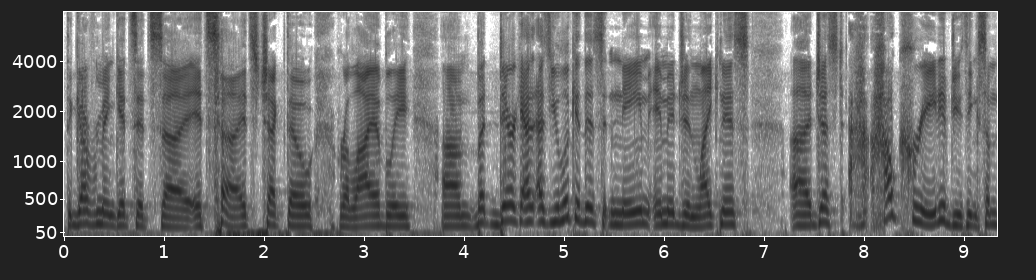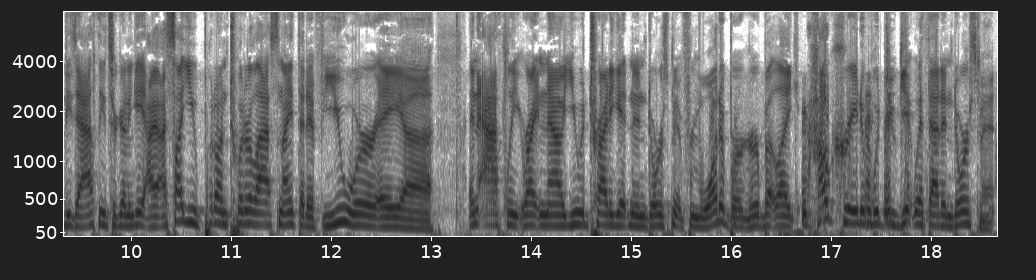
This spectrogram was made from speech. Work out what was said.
The government gets its uh, its uh, its check though reliably. Um, but Derek, as, as you look at this name, image, and likeness. Uh, just h- how creative do you think some of these athletes are going to get? I-, I saw you put on Twitter last night that if you were a uh, an athlete right now, you would try to get an endorsement from Whataburger. But like, how creative would you get with that endorsement?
